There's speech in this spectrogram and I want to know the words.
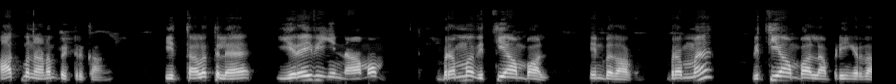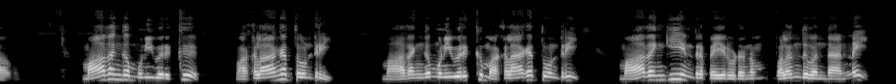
ஆத்ம நாணம் பெற்றிருக்காங்க. இத்தலத்துல இறைவியின் நாமம் பிரம்ம வித்யாம்பாள் என்பதாகும். பிரம்ம வித்யாம்பாள் அப்படிங்கிறதாகும். மாதங்க முனிவருக்கு மகளாக தோன்றி மாதங்க முனிவருக்கு மகளாக தோன்றி மாதங்கி என்ற பெயருடனும் வளர்ந்து வந்த அன்னை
